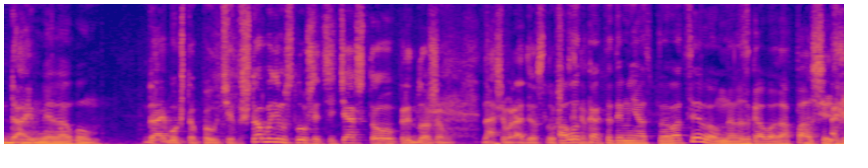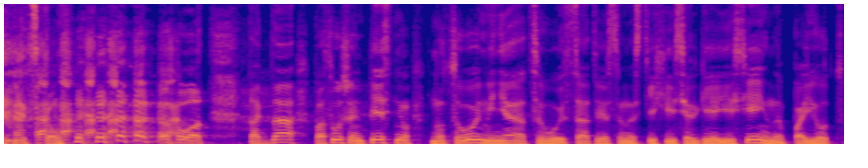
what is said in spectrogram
Дай мировом. Дай бог, чтобы получилось. Что будем слушать сейчас? Что предложим нашим радиослушателям? А вот как-то ты меня спровоцировал на разговор о Паше Зелицком. Вот. Тогда послушаем песню «Ну целуй меня, целуй». Соответственно, стихи Сергея Есенина поет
